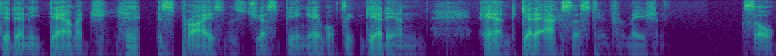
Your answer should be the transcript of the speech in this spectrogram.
did any damage. His prize was just being able to get in and get access to information. So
